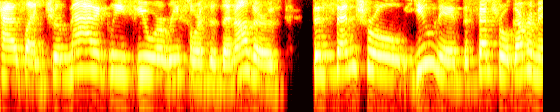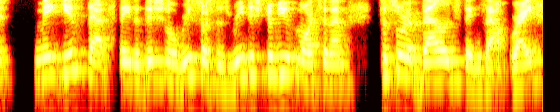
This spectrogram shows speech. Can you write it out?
has like dramatically fewer resources than others, the central unit, the central government may give that state additional resources, redistribute more to them to sort of balance things out, right?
